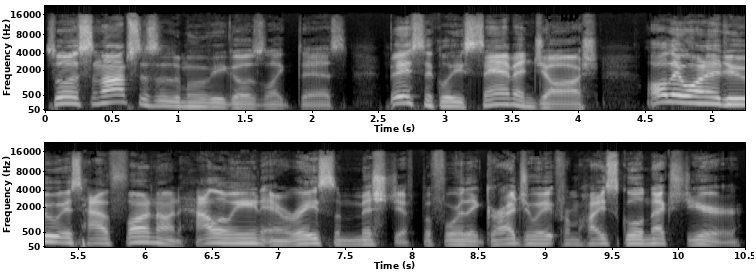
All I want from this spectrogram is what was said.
So the synopsis of the movie goes like this. Basically, Sam and Josh all they want to do is have fun on Halloween and raise some mischief before they graduate from high school next year.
